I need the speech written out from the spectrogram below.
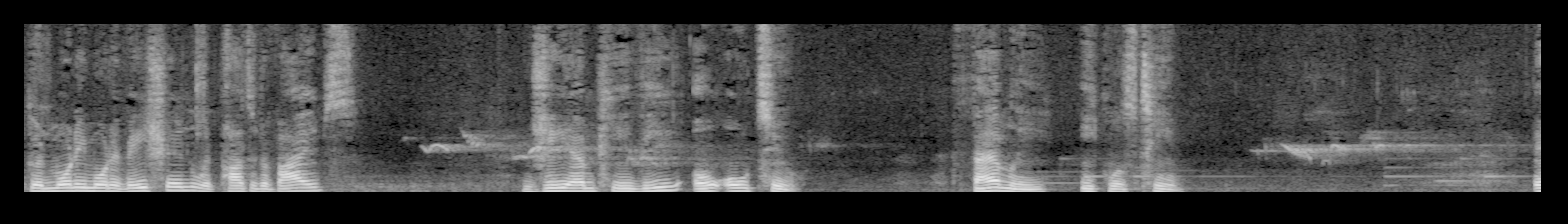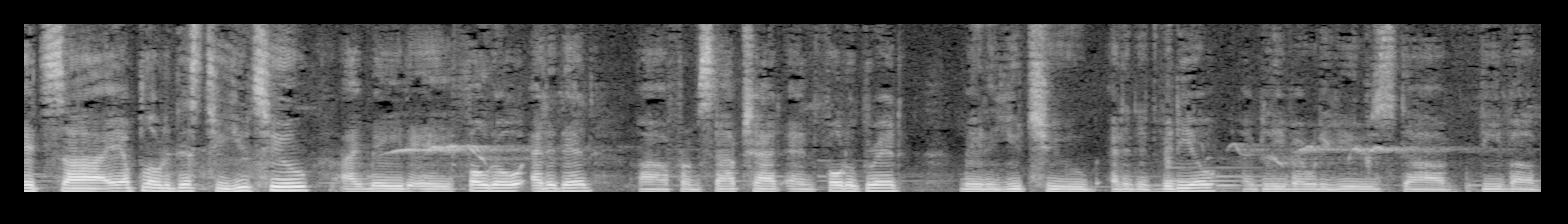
Good Morning Motivation with Positive Vibes. GMPV 002. Family equals team. It's uh, I uploaded this to YouTube. I made a photo edited uh, from Snapchat and PhotoGrid. Made a YouTube edited video. I believe I would have used uh, Viva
